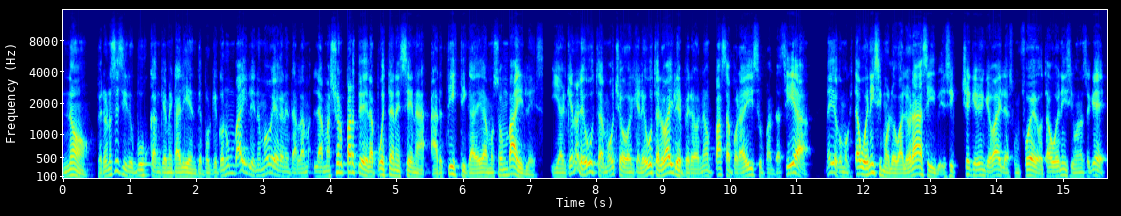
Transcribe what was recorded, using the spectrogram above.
No, pero no sé si buscan que me caliente, porque con un baile no me voy a calentar. La, mayor parte de la puesta en escena artística, digamos, son bailes. Y al que no le gusta mucho, o al que le gusta el baile, pero no pasa por ahí su fantasía, medio como que está buenísimo, lo valorás y decís, che, qué bien que bailas, un fuego, está buenísimo, no sé qué.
